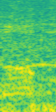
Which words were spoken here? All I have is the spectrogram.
Good um,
